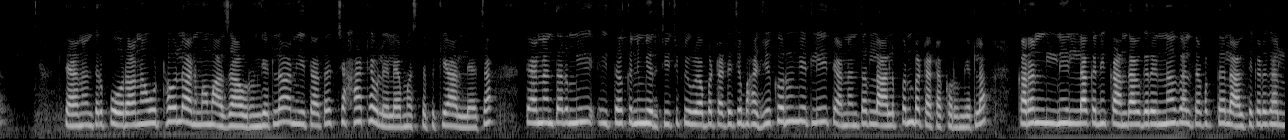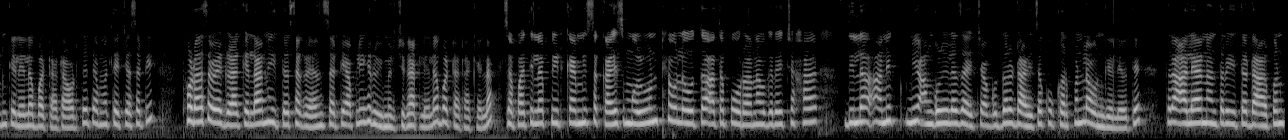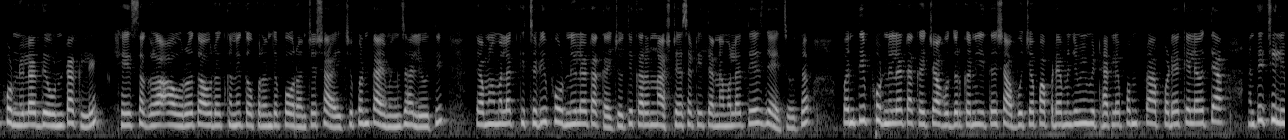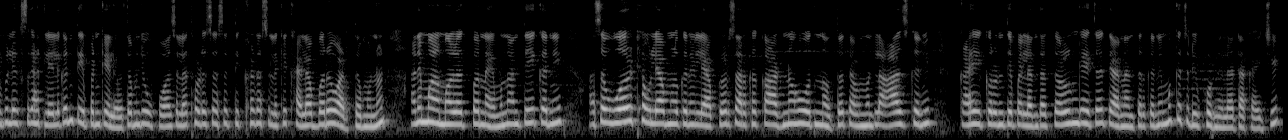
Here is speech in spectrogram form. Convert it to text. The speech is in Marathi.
त्यानंतर पोरांना उठवलं आणि मग माझं आवरून घेतलं आणि इथं आता चहा ठेवलेला आहे मस्तपैकी आल्याचा. त्यानंतर मी इथं कनी मिरचीची पिवळ्या बटाट्याची भाजी करून घेतली. त्यानंतर लाल पण बटाटा करून घेतला. कारण नीलला कनी कांदा वगैरे न घालता फक्त लाल तिखट घालून केलेला बटाटा आवडतो. त्यामुळे त्याच्यासाठी थोडासा वेगळा केला आणि इथं सगळ्यांसाठी आपली हिरवी मिरची घातलेला बटाटा केला. चपातीला पीठ काय मी सकाळीच मळून ठेवलं होतं. आता पोरांना वगैरे चहा दिला आणि मी आंघोळीला जायच्या अगोदर डाळीचा कुकर पण लावून गेले होते. तर आल्यानंतर इथं डाळ पण फोडणीला देऊन टाकली. हे सगळं आवरत आवरत का तोपर्यंत पोरांच्या शाळेची पण टायमिंग झाली होती. त्यामुळे मला खिचडी फोडणीला टाकायची होती कारण नाश्त्यासाठी त्यांना मला तेच द्यायचं होतं. पण ती फोडणीला टाकायच्या अगोदर कणी इथं शाबूच्या पापड्या म्हणजे मी मिठातल्या पण पापड्या केल्या होत्या आणि ते चिली फ्लेक्स घातलेलं कारण ते पण केलं होतं. म्हणजे उपवासाला थोडंसं असं तिखट असलं की खायला बरं वाटतं म्हणून आणि मळमळत पण नाही म्हणून. आणि ते कणी असं वर ठेवल्यामुळं कणी लॅपटॉप सारखं काढणं होत नव्हतं. त्यामुळे म्हटलं आज कणी काही करून ते पहिल्यांदा तळून घ्यायचं त्यानंतर कणी मग खिचडी फोडणीला टाकायची.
